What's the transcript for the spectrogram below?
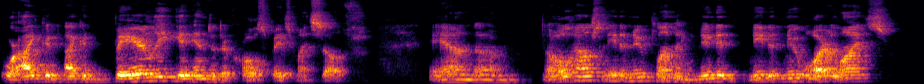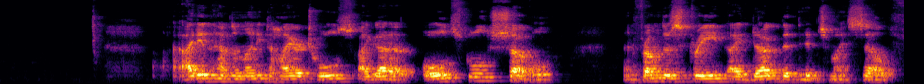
where I could I could barely get into the crawl space myself. And um, the whole house needed new plumbing, needed needed new water lines, I didn't have the money to hire tools. I got an old school shovel, and from the street, I dug the ditch myself.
